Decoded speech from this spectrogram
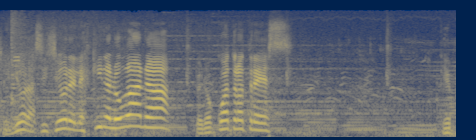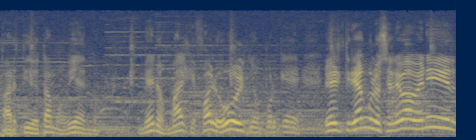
Señoras y señores, la esquina lo gana, pero 4 a 3. Qué partido estamos viendo. Menos mal que fue a lo último, porque el triángulo se le va a venir.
